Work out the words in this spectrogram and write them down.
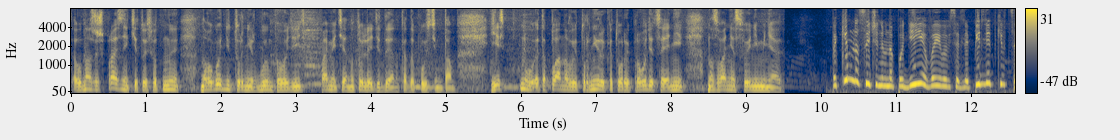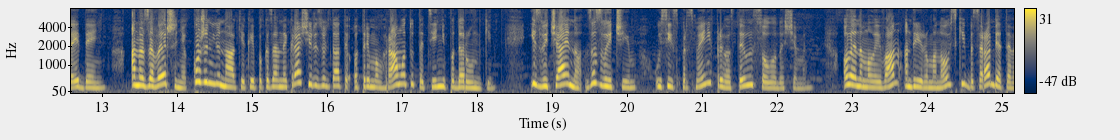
У нас же ж праздники, то есть вот мы новогодний турнир будем проводить в памяти Анатолия Диденко, допустим, там есть, ну, это плановые турниры, которые проводятся, и они название свое не меняют. Таким насиченим на події виявився для підлітків цей день. А на завершення кожен юнак, який показав найкращі результати, отримав грамоту та цінні подарунки. І, звичайно, за звичаєм усіх спортсменів пригостили солодощами. Олена Малайван, Андрій Романовський, Бесарабія ТВ.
